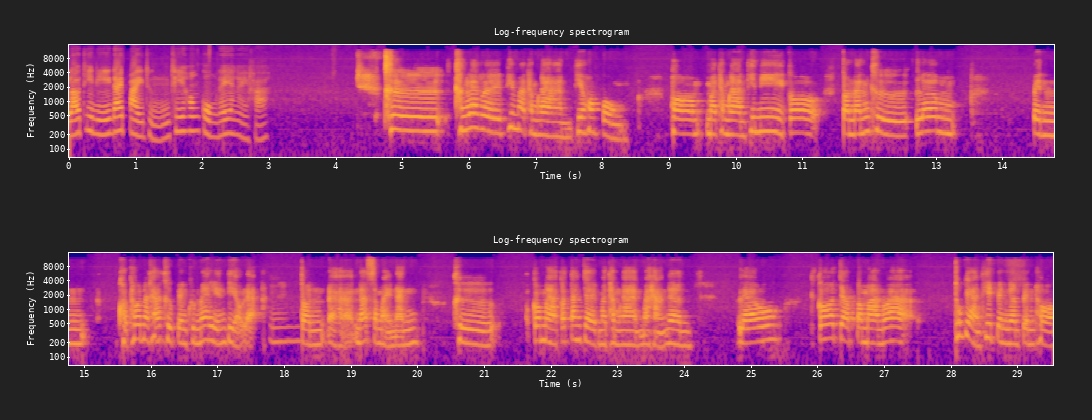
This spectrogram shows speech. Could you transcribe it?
แล้วทีนี้ได้ไปถึงที่ฮ่องกงได้ยังไงคะ คือครั้งแรกเลยพี่มาทำงานที่ฮ่องกงพอมาทำงานที่นี่ก็ตอนนั้นคือเริ่มเป็นขอโทษนะคะ คือเป็นคุณแม่เลี้ยงเดี่ยวแหละอืมตอนอาณสมัยนั้นคือก็มาก็ตั้งใจมาทำงานมาหาเงิน แล้วก็จะประมาณว่าทุกอย่างที่เป็นเงินเป็นทอง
